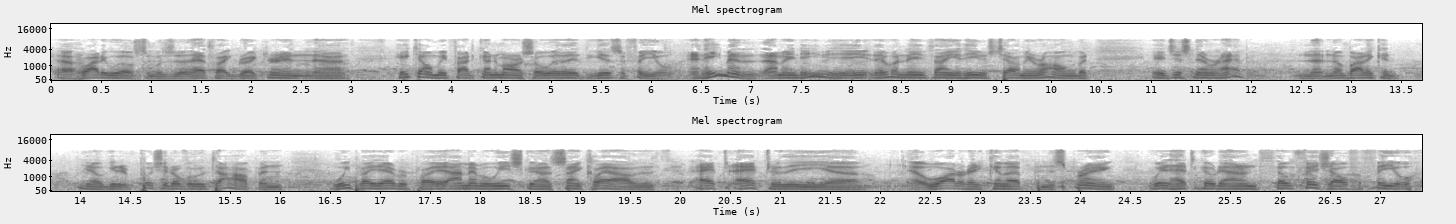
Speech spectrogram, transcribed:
Uh, Whitey Wilson was the athletic director, and uh, he told me if I'd come to Marshall with it to get us a field, and he meant it. I mean, he, he there wasn't anything that he was telling me wrong, but it just never happened. No, nobody could, you know, get it push it over the top, and we played every play. I remember we used to go down to St. Cloud, and after after the uh, uh, water had come up in the spring, we'd have to go down and throw fish off a field.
